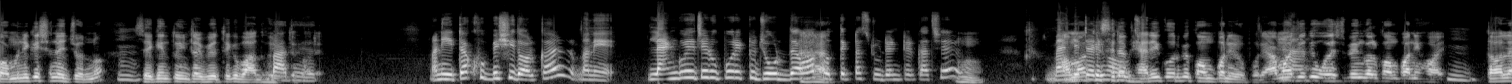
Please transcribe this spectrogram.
কমিউনিকেশনের জন্য সে কিন্তু ইন্টারভিউ থেকে বাদ হয়ে যেতে পারে। মানে এটা খুব বেশি দরকার মানে ল্যাঙ্গুয়েজের উপর একটু জোর দেওয়া হ্যাঁ। প্রত্যেকটা স্টুডেন্টের কাছে। আমাকে সেটা ভ্যারি করবে কোম্পানির উপরে। আমার হ্যাঁ। যদি ওয়েস্ট বেঙ্গল কোম্পানি হয় তাহলে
